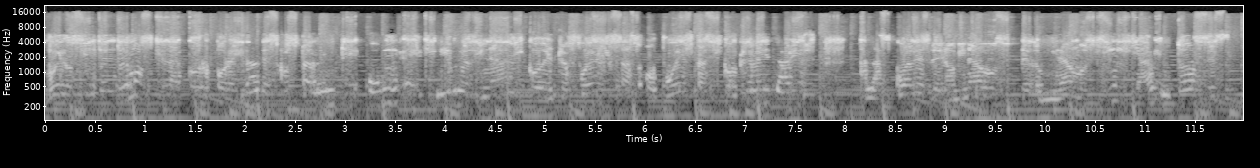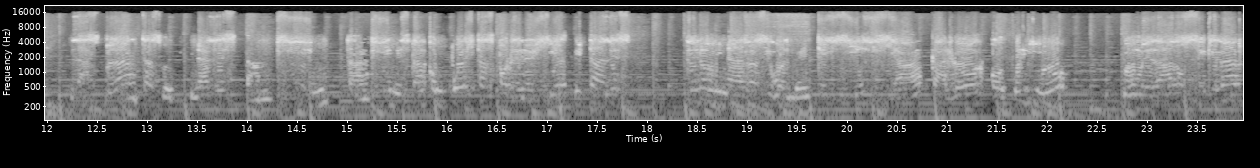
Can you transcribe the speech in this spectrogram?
Bueno, si entendemos que la corporeidad es justamente un equilibrio dinámico entre fuerzas opuestas y complementarias a las cuales denominamos, denominamos yin y yang, entonces las plantas originales también, también están compuestas por energías vitales denominadas igualmente yin calor o frío, humedad o sequedad.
